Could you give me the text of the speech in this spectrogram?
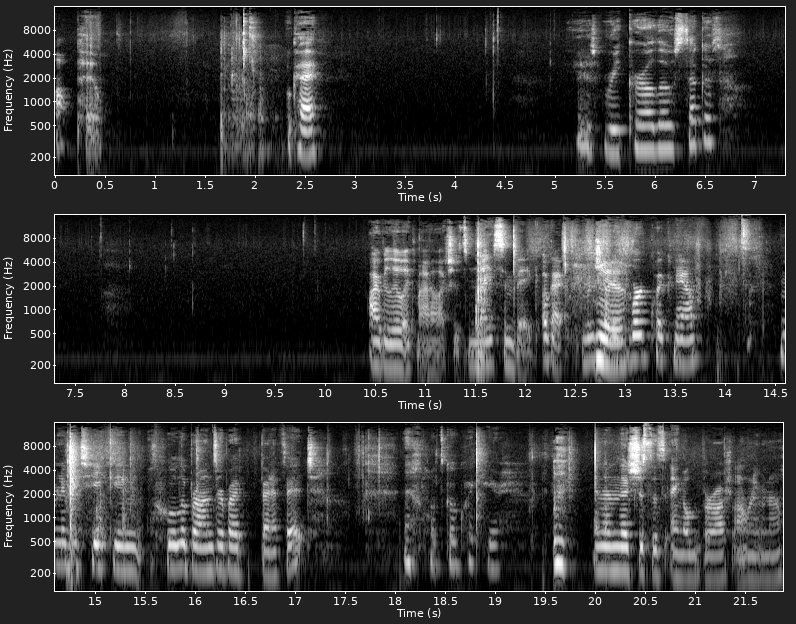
oh, poo. Okay. You just recurl those suckers. I really like my eyelashes, nice and big. Okay, I'm gonna try Yeah. to work quick now. I'm gonna be taking Hoola Bronzer by Benefit. Eh, Let's go quick here. And then there's just this angled brush. I don't even know.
